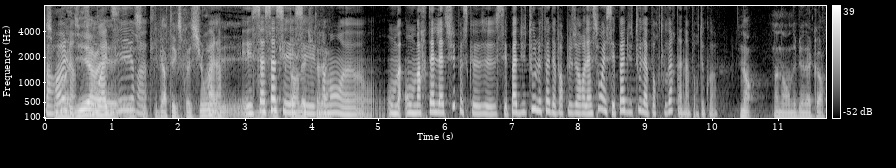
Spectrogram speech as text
parole, Son mot à dire, mot à dire. et cette liberté d'expression. Voilà. Et, Et ça, ça c'est vraiment. euh, on, on martèle là-dessus parce que c'est pas du tout le fait d'avoir plusieurs relations et c'est pas du tout la porte ouverte à n'importe quoi. Non, non, non, on est bien d'accord.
